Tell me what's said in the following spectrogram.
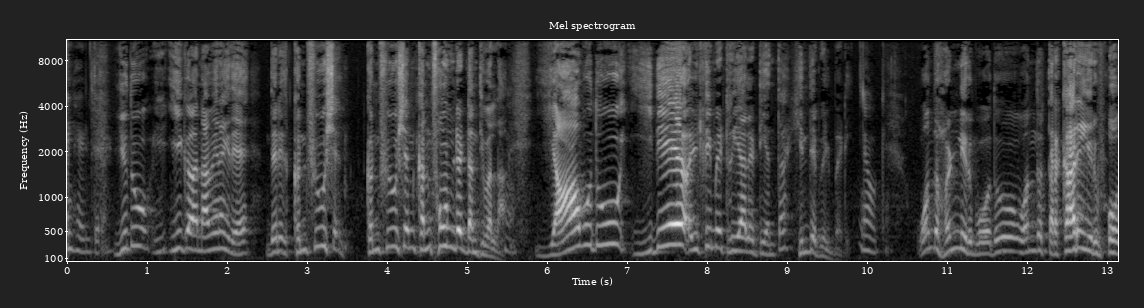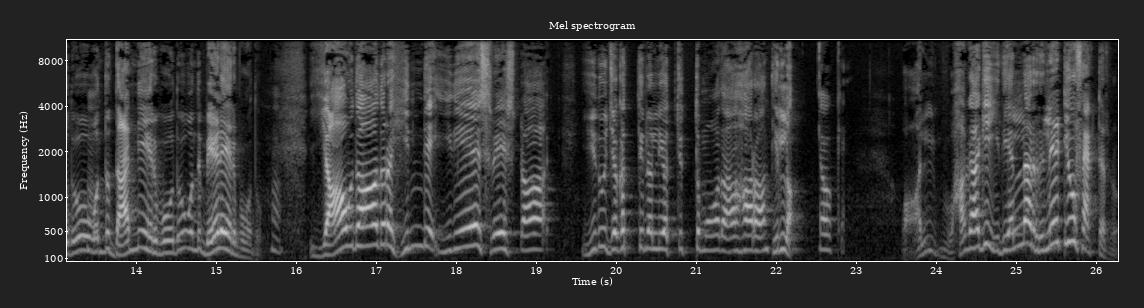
ಏನು ಹೇಳ್ತೀರಾ? ಇದು ಈಗ ನಾವೇನಾಗಿದೆ? There is confusion confusion confounded ಅಂತೀವಲ್ಲ. ಯಾವುದು ಇದೇ ಅಲ್ಟಿಮೇಟ್ ರಿಯಾಲಿಟಿ ಅಂತ ಹಿಂದೆ ಬೀಳಬೇಡಿ. ಓಕೆ ಒಂದು ಹಣ್ಣು ಇರ್ಬೋದು ಒಂದು ತರಕಾರಿ ಇರ್ಬೋದು ಒಂದು ಧಾನ್ಯ ಇರ್ಬೋದು ಒಂದು ಬೇಳೆ ಇರ್ಬೋದು. ಯಾವುದಾದರ ಹಿಂದೆ ಇದೇ ಶ್ರೇಷ್ಠ ಇದು ಜಗತ್ತಿನಲ್ಲಿ ಅತ್ಯುತ್ತಮವಾದ ಆಹಾರ ಅಂತ ಇಲ್ಲ. ಓಕೆ. ಅಲ್ಲಿ ಹಾಗಾಗಿ ಇದೆಲ್ಲ ರಿಲೇಟಿವ್ ಫ್ಯಾಕ್ಟರು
